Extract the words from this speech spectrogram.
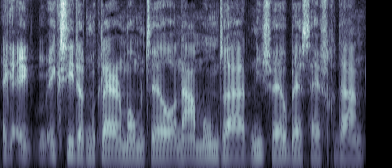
Ik, ik, ik zie dat McLaren momenteel na Monza het niet zo heel best heeft gedaan.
